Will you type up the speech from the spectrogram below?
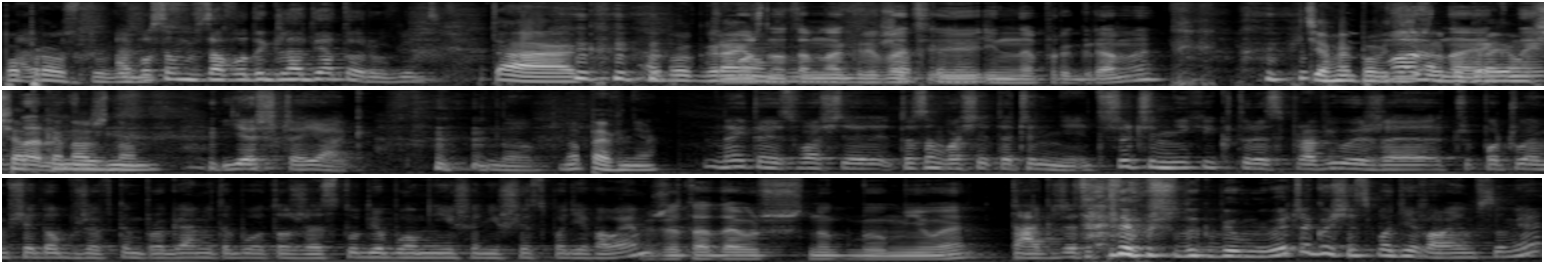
Po Al- prostu. Więc... Albo są zawody gladiatorów, więc Tak, albo grają można tam w nagrywać siatkę y, nożną. inne programy? Chciałem powiedzieć, Można, albo grają w siatkę nożną. jeszcze jak. No. No pewnie. No i to jest właśnie, to są właśnie te czynniki. Trzy czynniki, które sprawiły, że czy poczułem się dobrze w tym programie, to było to, że studio było mniejsze niż się spodziewałem. Że Tadeusz Sznuk był miły? Tak, że Tadeusz Sztuk był miły, czego się spodziewałem w sumie.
